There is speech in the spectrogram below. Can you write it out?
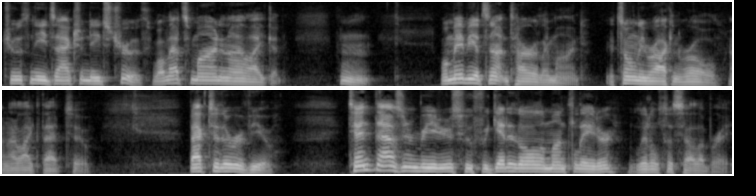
Truth needs action, needs truth. Well, that's mine and I like it. Hmm. Well, maybe it's not entirely mine. It's only rock and roll, and I like that too. Back to the review. 10,000 readers who forget it all a month later, little to celebrate.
